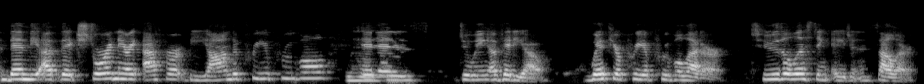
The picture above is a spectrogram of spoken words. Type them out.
And then the uh, the extraordinary effort beyond the pre-approval Mhm. is doing a video with your pre-approval letter to the listing agent and seller.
